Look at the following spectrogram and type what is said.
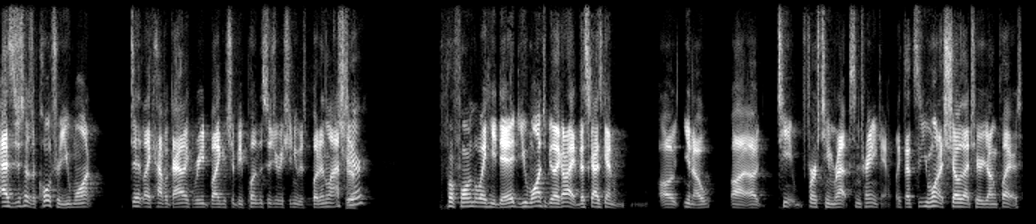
as just as a culture, you want to like have a guy like Reed Blanket should be put in the situation he was put in last sure. year, perform the way he did, you want to be like, all right, this guy's getting, uh, you know, uh, team first team reps in training camp. Like that's you want to show that to your young players.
